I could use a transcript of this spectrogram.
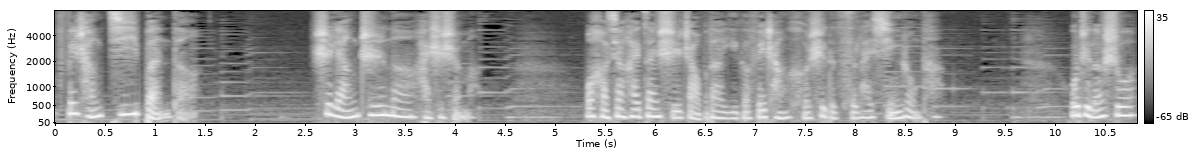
非常基本的，是良知呢，还是什么？我好像还暂时找不到一个非常合适的词来形容它。我只能说，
